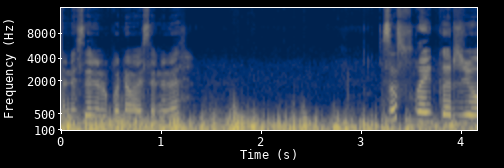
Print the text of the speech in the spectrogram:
અને ચેનલ પર નવા ચેનલને સબસ્ક્રાઈબ કરજો.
